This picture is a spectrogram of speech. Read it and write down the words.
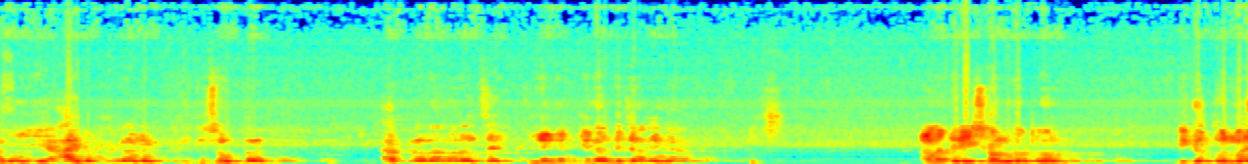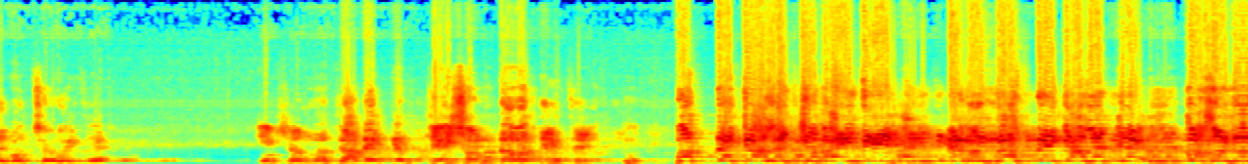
আমি আইডল ক্লানের কৃতি সন্তান? আপনারা আমার কাছে চিনেন কিনা আমি জানি না। আমাদের এই সংগঠন বিগত নয় বছর হয়েছে। ইনশাল্লাহ যাদেরকে যেই সময় দাওয়াত দিয়েছি প্রত্যেকটা আলেমকে পাইছি এবং প্রত্যেক আলেমকে কখনো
